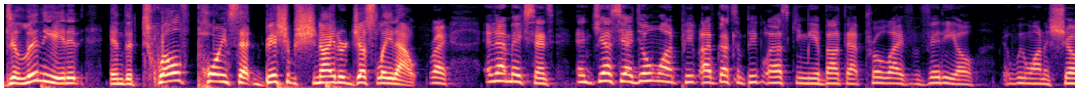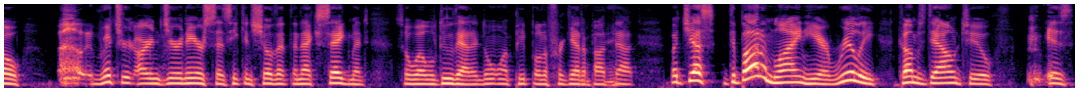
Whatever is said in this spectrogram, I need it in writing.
delineated in the 12 points that Bishop Schneider just laid out. Right. And that makes sense. And Jesse, I don't want people, I've got some people asking me about that pro life video that we want to show. Richard, our engineer, says he can show that the next segment. So well, we'll do that. I don't want people to forget about that. But just the bottom line here really comes down to is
